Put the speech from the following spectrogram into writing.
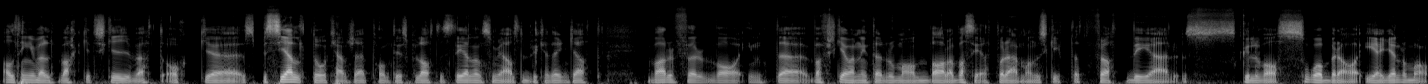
allting är väldigt vackert skrivet. Och eh, speciellt då kanske Pontius Pilatus-delen som jag alltid brukar tänka att varför var inte, varför skrev han inte en roman bara baserat på det här manuskriptet? För att det är, skulle vara så bra egen roman.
